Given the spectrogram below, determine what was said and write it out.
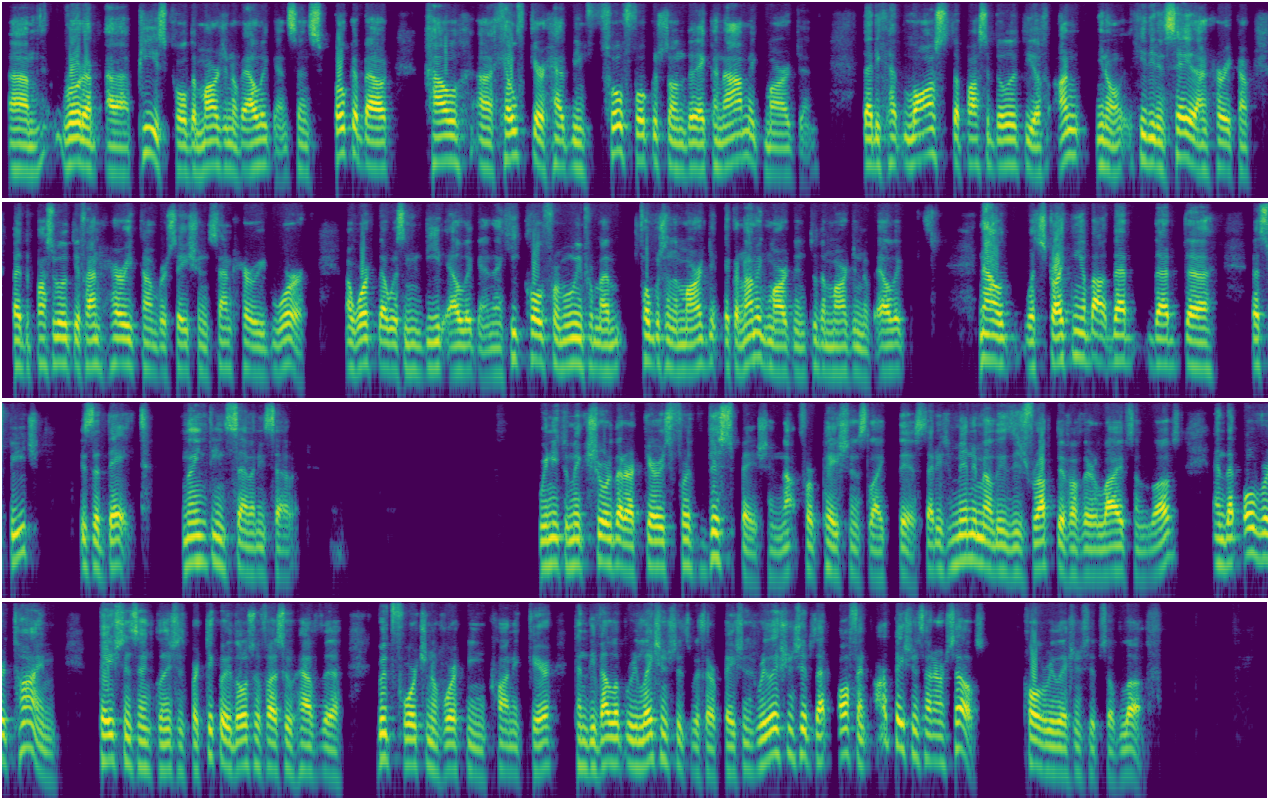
um, wrote a, a, piece called The Margin of Elegance and spoke about how uh, healthcare had been so focused on the economic margin that it had lost the possibility of, un, you know, he didn't say it unhurried, but the possibility of unhurried conversations, unhurried work, a work that was indeed elegant. And he called for moving from a focus on the margin, economic margin to the margin of elegance. Now, what's striking about that, that uh, that speech is the date, 1977. We need to make sure that our care is for this patient, not for patients like this, that is minimally disruptive of their lives and loves, and that over time, patients and clinicians, particularly those of us who have the good fortune of working in chronic care, can develop relationships with our patients, relationships that often our patients and ourselves call relationships of love.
